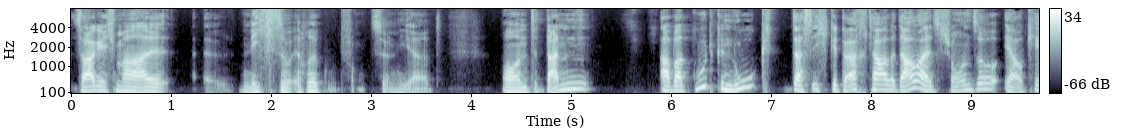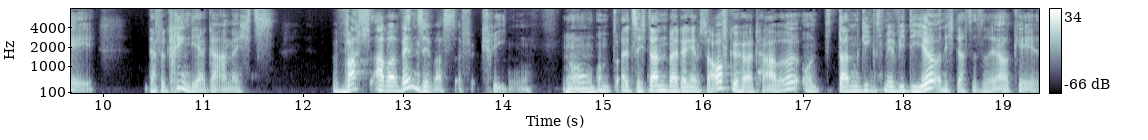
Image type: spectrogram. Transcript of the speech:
sage ich mal, äh, nicht so irre gut funktioniert. Und dann aber gut genug, dass ich gedacht habe, damals schon so, ja, okay, dafür kriegen die ja gar nichts. Was aber, wenn sie was dafür kriegen? Mhm. Und als ich dann bei der Gamestar aufgehört habe und dann ging es mir wie dir und ich dachte so, ja, okay,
